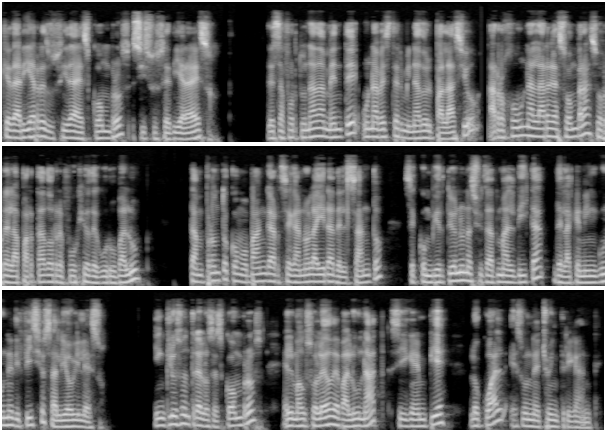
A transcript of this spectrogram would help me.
quedaría reducida a escombros si sucediera eso. Desafortunadamente, una vez terminado el palacio, arrojó una larga sombra sobre el apartado refugio de Gurubalú. Tan pronto como Vanguard se ganó la ira del santo, se convirtió en una ciudad maldita de la que ningún edificio salió ileso. Incluso entre los escombros, el mausoleo de Balunat sigue en pie, lo cual es un hecho intrigante.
